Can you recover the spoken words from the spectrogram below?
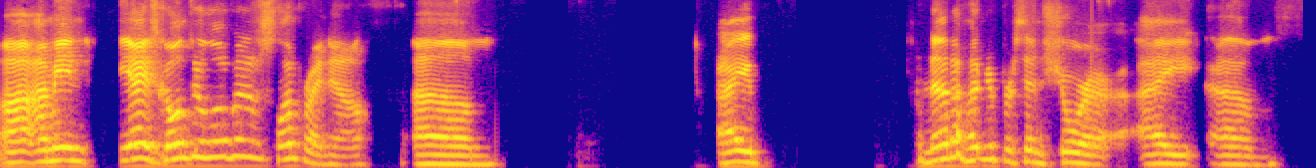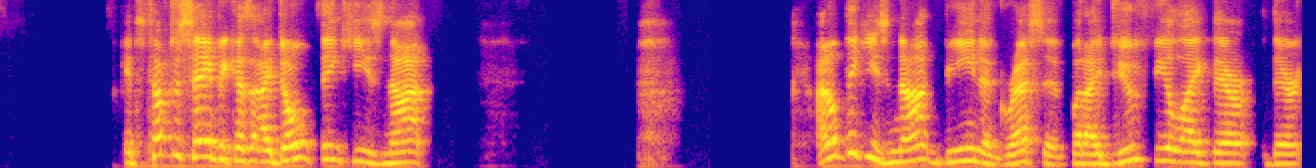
Uh, I mean, yeah, he's going through a little bit of a slump right now. Um, I, I'm not hundred percent sure. I, um, it's tough to say because I don't think he's not. I don't think he's not being aggressive, but I do feel like there there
